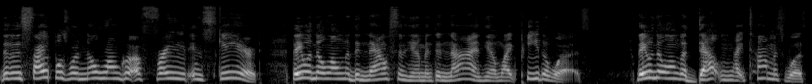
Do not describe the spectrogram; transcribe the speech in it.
the disciples were no longer afraid and scared. They were no longer denouncing him and denying him like Peter was. They were no longer doubting like Thomas was.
